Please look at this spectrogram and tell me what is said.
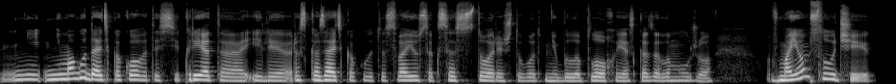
Не, не могу дать какого-то секрета или рассказать какую-то свою success story, что вот мне было плохо, я сказала мужу. В моем случае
